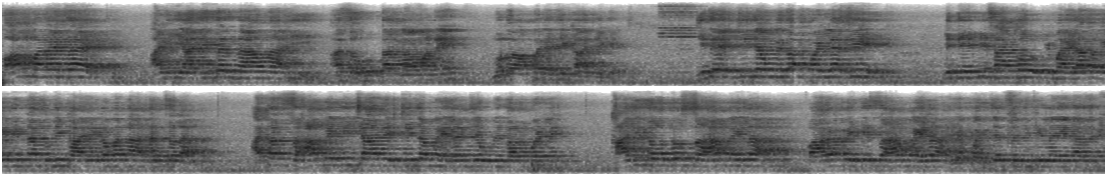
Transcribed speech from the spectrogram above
फॉर्म भरायचा आहे आणि यादीचं नाव नाही असं होता कामा नये. म्हणून आपण याची काळजी घ्यायची. जिथे एसटीचे उमेदवार पडले असतील मी नेहमी सांगतो की महिला भगिनींना तुम्ही कार्यक्रमांना आनंद चला. आता सहा पैकी चार एसटीच्या महिलांचे उमेदवार पडले. खाली जवळजवळ सहा महिला बारा पैकी सहा महिला या पंचायत समितीला येणार नाही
